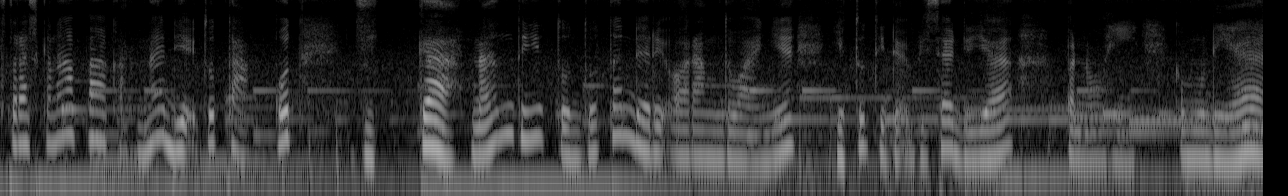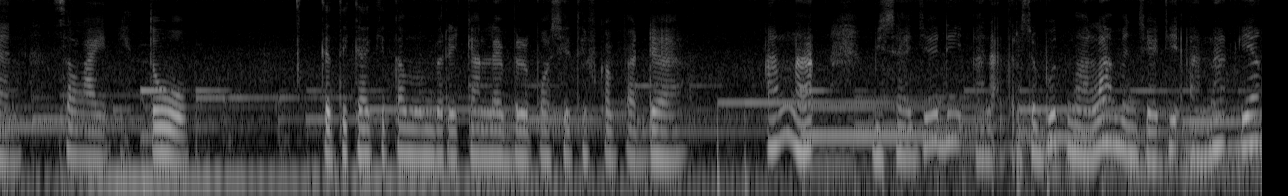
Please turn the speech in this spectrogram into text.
Stres kenapa? Karena dia itu takut jika nanti tuntutan dari orang tuanya itu tidak bisa dia penuhi. Kemudian, selain itu, ketika kita memberikan label positif kepada anak bisa jadi anak tersebut malah menjadi anak yang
